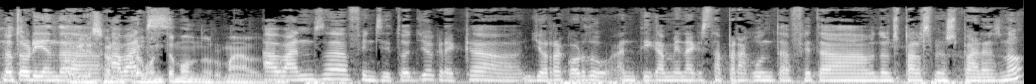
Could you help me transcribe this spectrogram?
No t'haurien de... Hauria de ser una abans- pregunta molt normal. no? Abans, eh, fins i tot, jo crec que... Jo recordo antigament aquesta pregunta feta doncs, pels meus pares, no?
